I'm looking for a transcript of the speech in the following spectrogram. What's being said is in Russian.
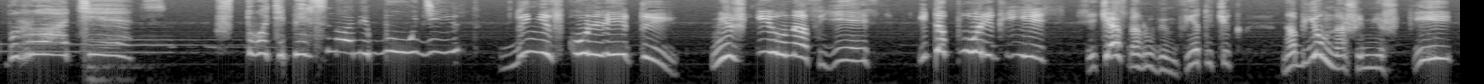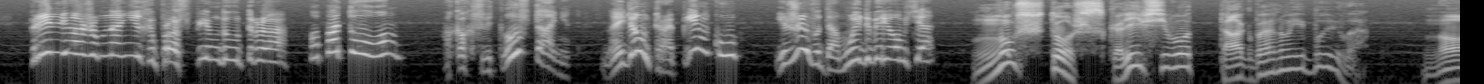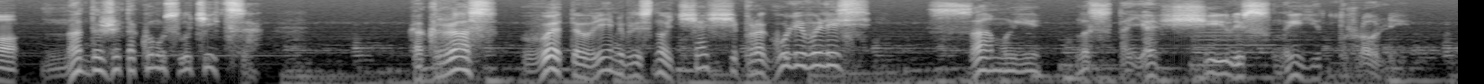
Братец, что теперь с нами будет? Да не скули ты! Мешки у нас есть, и топорик есть. Сейчас нарубим веточек, набьем наши мешки, приляжем на них и проспим до утра. А потом? А как светло станет, найдем тропинку и живо домой доберемся. Ну что ж, скорее всего, так бы оно и было. Но надо же такому случиться. Как раз в это время в лесной чаще прогуливались самые настоящие лесные тролли.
